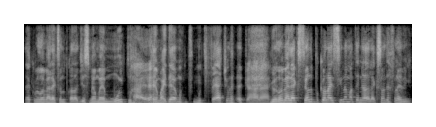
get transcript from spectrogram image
né? Que meu nome é Alexander por causa disso. Minha mãe é muito. Ah, é? Tem uma ideia muito, muito fértil, né? Caraca. Meu nome é Alexander porque eu nasci na maternidade Alexander Fleming,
